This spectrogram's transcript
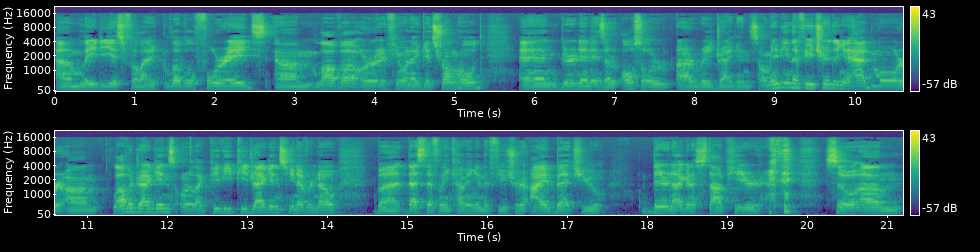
Um, lady is for like level 4 raids. Um, lava or if you want to get stronghold and Gurdon is a, also a, raid dragon. So maybe in the future they're gonna add more um, lava dragons or like PvP dragons. You never know, but that's definitely coming in the future. I bet you they're not gonna stop here. so um,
